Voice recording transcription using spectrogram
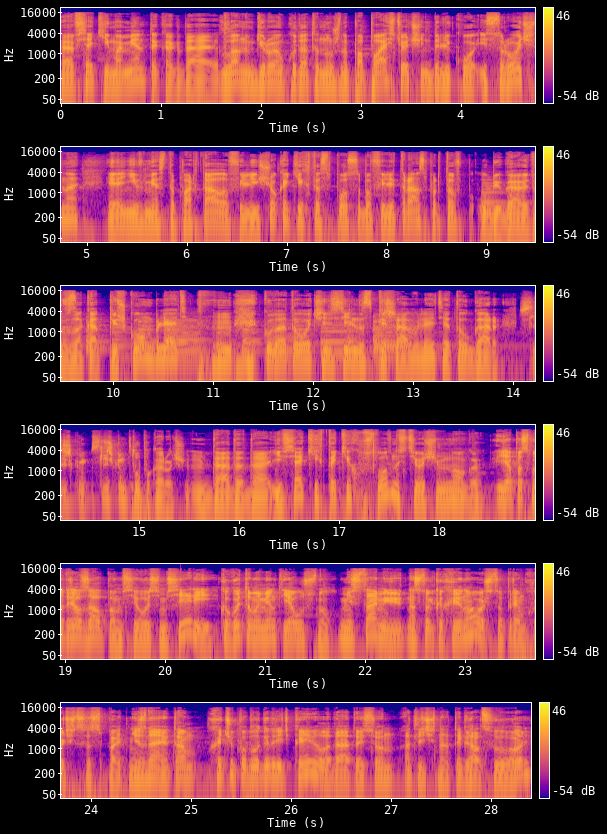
э, всякие моменты, когда главным героям куда-то нужно попасть очень далеко и срочно, и они вместо порталов или еще каких-то способов или транспортов убегают в закат пешком, блядь, куда-то очень сильно спеша, блядь. Это угар. Слишком, слишком тупо, короче. Да-да-да. И всяких таких условностей очень много. Я посмотрел залпом все 8 серий. В какой-то момент я уснул. Местами настолько хреново, что прям хочется спать. Не знаю, там хочу поблагодарить Кевилла, да, то есть он отлично отыграл свою роль.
